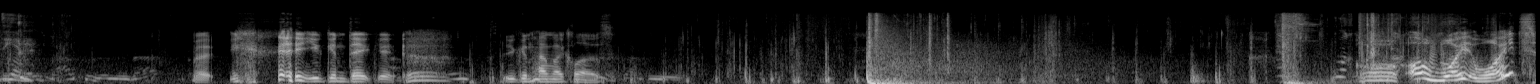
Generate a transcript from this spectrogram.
Killed him. But you, can take it. You can have my clothes. Oh, oh, what? What?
